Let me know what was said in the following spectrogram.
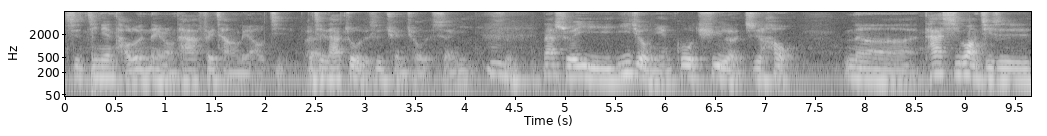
是今天讨论内容，他非常了解，而且他做的是全球的生意。嗯。那所以一九年过去了之后，那他希望其实。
